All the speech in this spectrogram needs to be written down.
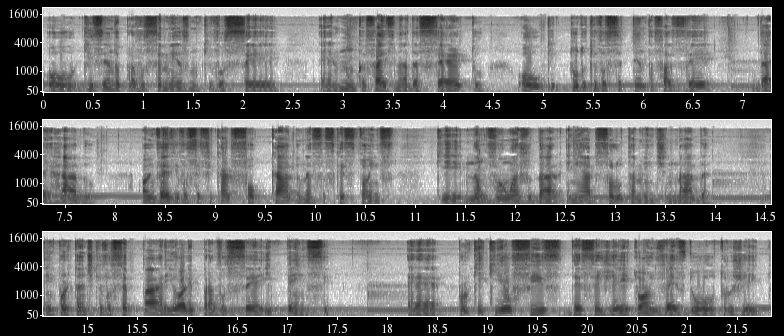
ou dizendo para você mesmo que você uh, nunca faz nada certo ou que tudo que você tenta fazer dá errado, ao invés de você ficar focado nessas questões que não vão ajudar em absolutamente nada, é importante que você pare e olhe para você e pense: é, por que, que eu fiz desse jeito ao invés do outro jeito?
